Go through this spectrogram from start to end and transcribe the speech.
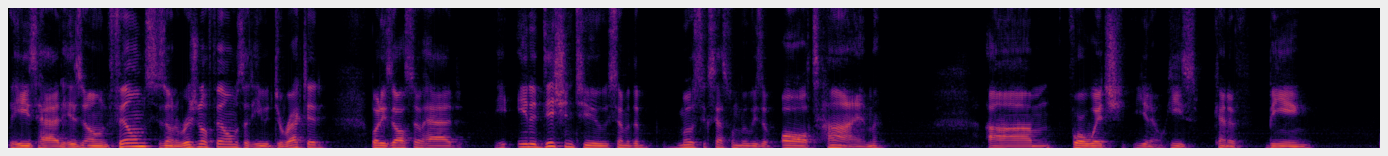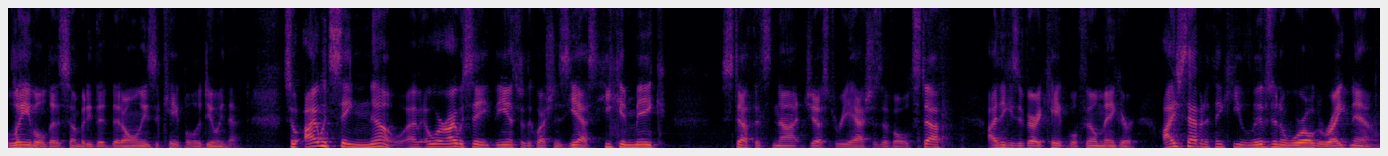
he's had his own films, his own original films that he directed, but he's also had, in addition to some of the most successful movies of all time, um, for which you know he's kind of being labeled as somebody that, that only is capable of doing that. So I would say no, I- or I would say the answer to the question is yes. He can make stuff that's not just rehashes of old stuff. I think he's a very capable filmmaker. I just happen to think he lives in a world right now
